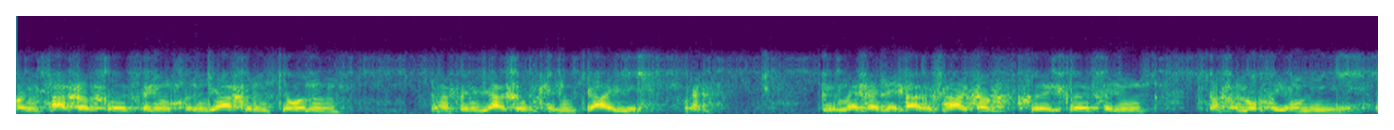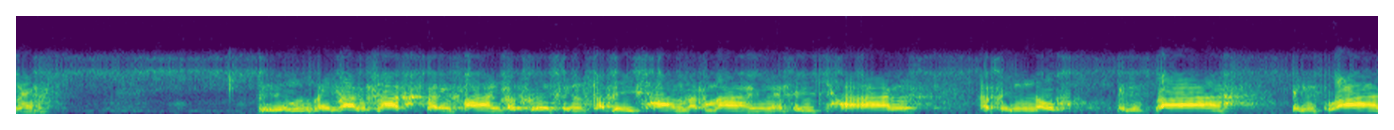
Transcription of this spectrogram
บางชาติก็เกิดเป็นคนยากคนจนเป็นยาจกเข็นใจหรือแม้แต่ในบางชาติก็เคยเกิดเป็นสัตว์นรกก็ยังมีนะ หรือในบางชาติต่างๆ ก็เกิดเป็นสัตว์เลี้ยงมากมายนะเป็นช้าง เป็นนก เป็นปลา เป็นกวาง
